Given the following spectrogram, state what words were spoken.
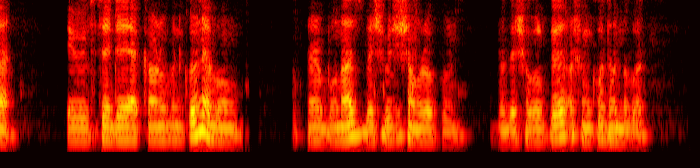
এই ওয়েবসাইটে অ্যাকাউন্ট ওপেন করুন এবং আপনার বোনাস বেশি বেশি সংগ্রহ করুন। আপনাদের সকলকে অসংখ্য ধন্যবাদ।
